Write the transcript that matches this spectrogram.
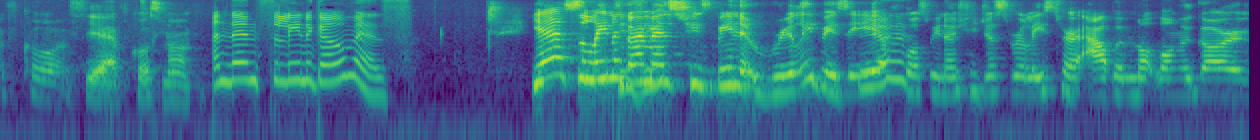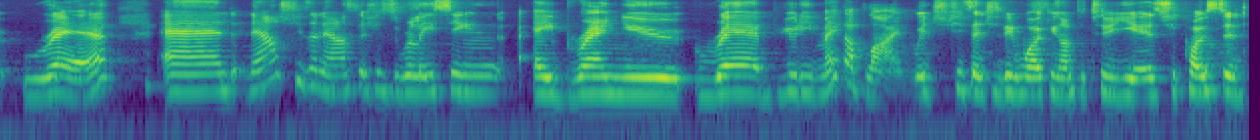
of course. Yeah. Of course not. And then Selena Gomez. Yeah, Selena Gomez, she's been really busy. Yeah. Of course, we know she just released her album not long ago, Rare. And now she's announced that she's releasing a brand new Rare beauty makeup line, which she said she's been working on for two years. She posted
